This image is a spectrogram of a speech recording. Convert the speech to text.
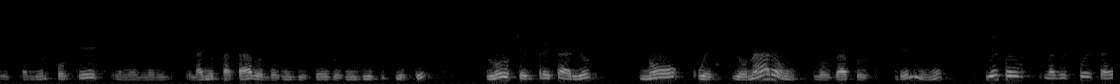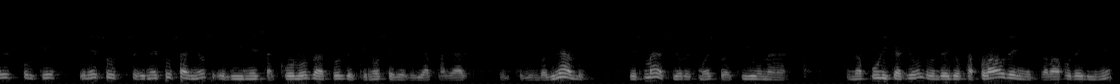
eh, también por qué en el, el año pasado, el 2016-2017, los empresarios no cuestionaron los datos del INE y eso la respuesta es porque en esos, en esos años el INE sacó los datos de que no se debería pagar el segundo aguinaldo. Es más, yo les muestro aquí una, una publicación donde ellos aplauden el trabajo del INE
